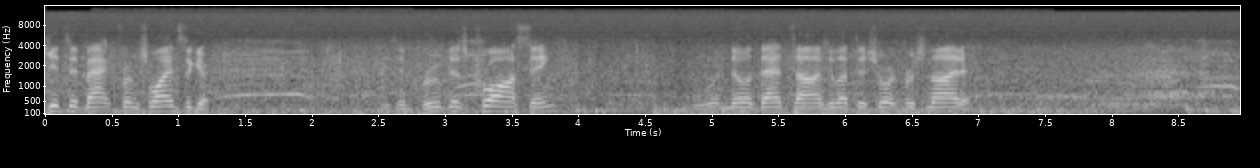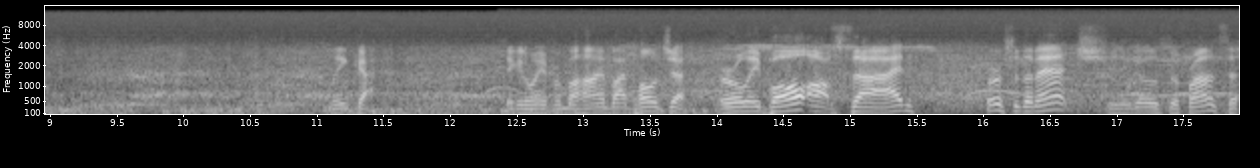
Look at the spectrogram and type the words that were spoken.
Gets it back from Schweinsteiger. He's improved his crossing. You wouldn't know at that time. He left it short for Schneider. Linke. Taken away from behind by Ponte. Early ball offside. First of the match, and it goes to França.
